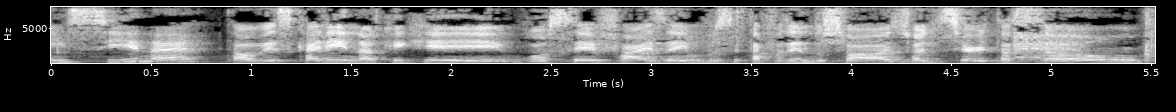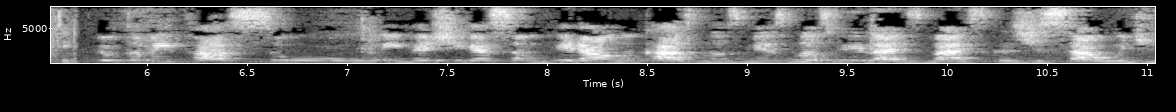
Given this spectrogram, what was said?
em si, né? Talvez, Karina, o que, que você faz aí? Você tá fazendo sua, sua dissertação? Que- Eu também faço investigação viral, no caso, nas mesmas unidades básicas de saúde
